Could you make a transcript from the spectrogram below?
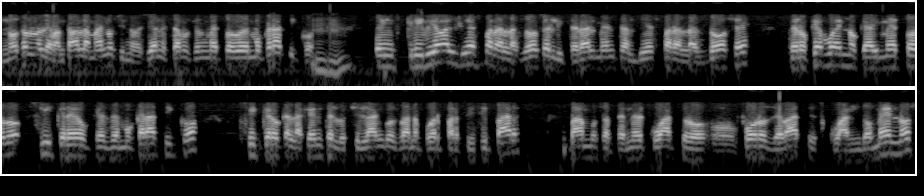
no solo levantaba la mano, sino decía necesitamos un método democrático. Se inscribió al 10 para las 12, literalmente al 10 para las 12, pero qué bueno que hay método, sí creo que es democrático, sí creo que la gente, los chilangos van a poder participar, vamos a tener cuatro foros debates cuando menos,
